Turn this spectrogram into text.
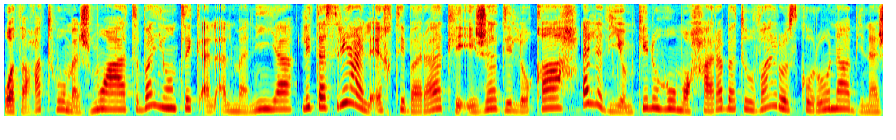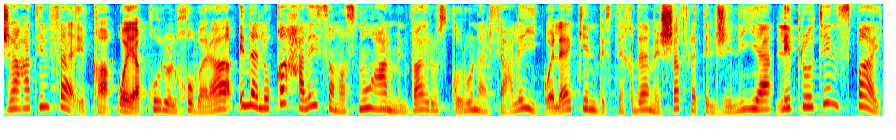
وضعته مجموعة بايونتيك الألمانية لتسريع الاختبارات لإيجاد اللقاح الذي يمكنه محاربة فيروس كورونا بنجاعة فائقة، ويقول الخبراء إن اللقاح ليس مصنوعا من فيروس كورونا الفعلي، ولكن باستخدام الشفرة الجينية لبروتين سبايك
